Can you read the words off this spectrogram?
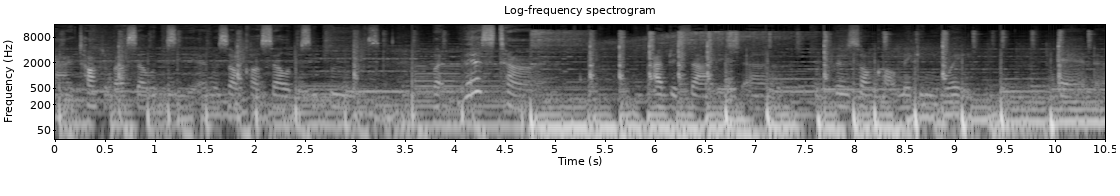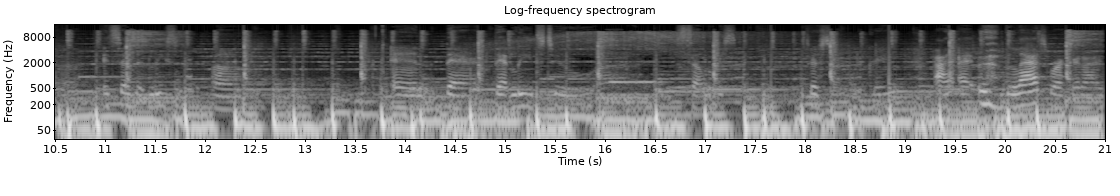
I talked about celibacy in a song called Celibacy Blues, but this time I've decided uh, there's a song called Making You Wait, and uh, it says at least, to a certain degree. I, I the last record I,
